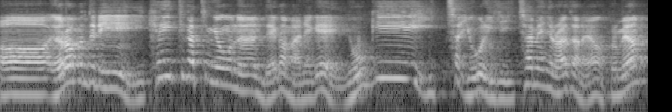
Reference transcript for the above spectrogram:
어, 여러분들이 이 KT 같은 경우는 내가 만약에 여기 2차, 요걸 이제 2차 메뉴를 하잖아요. 그러면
